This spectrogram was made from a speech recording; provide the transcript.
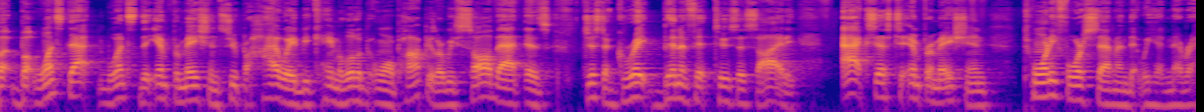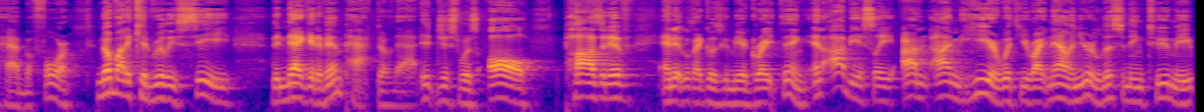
but but once that once the information superhighway became a little bit more popular, we saw that as just a great benefit to society. Access to information 24 7 that we had never had before. Nobody could really see the negative impact of that. It just was all positive and it looked like it was going to be a great thing. And obviously, I'm, I'm here with you right now and you're listening to me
